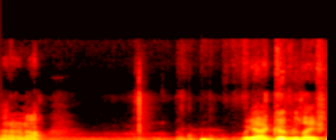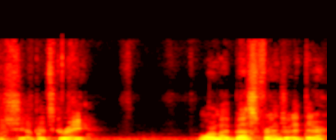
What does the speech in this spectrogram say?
I don't know. We got a good relationship. It's great. One of my best friends right there.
